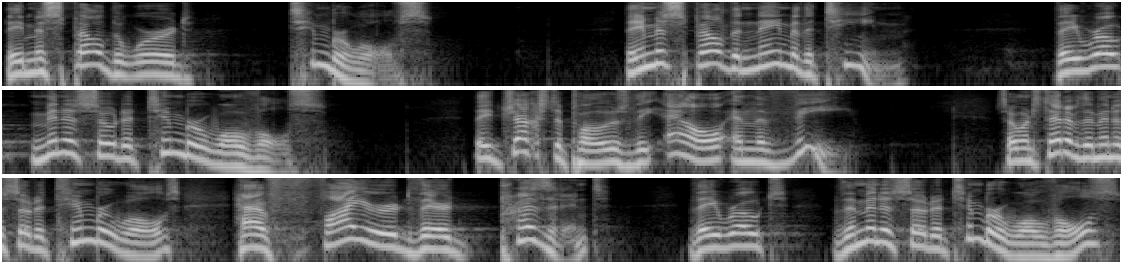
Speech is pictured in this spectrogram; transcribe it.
They misspelled the word Timberwolves. They misspelled the name of the team. They wrote Minnesota Timberwovles. They juxtaposed the L and the V. So instead of the Minnesota Timberwolves have fired their president, they wrote the Minnesota Timberwovles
